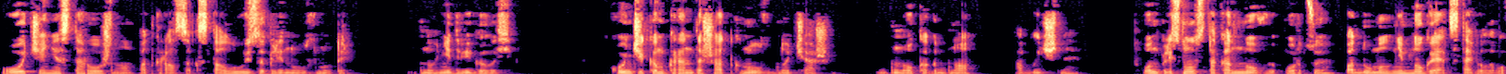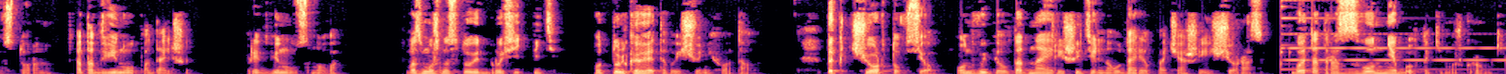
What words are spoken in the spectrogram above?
Очень осторожно он подкрался к столу и заглянул внутрь. Дно не двигалось. Кончиком карандаша ткнул в дно чаши. Дно как дно, обычное. Он плеснул в стакан новую порцию, подумал немного и отставил его в сторону. Отодвинул подальше. Придвинул снова. Возможно, стоит бросить пить? Вот только этого еще не хватало. Так к черту все. Он выпил до дна и решительно ударил по чаше еще раз. В этот раз звон не был таким уж громким.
